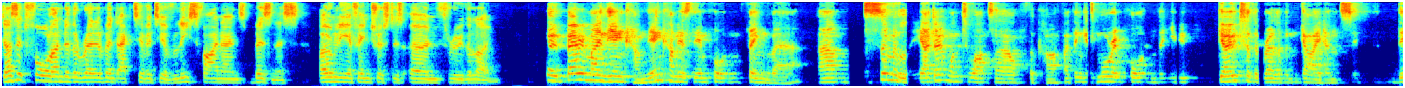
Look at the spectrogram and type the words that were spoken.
does it fall under the relevant activity of lease finance business only if interest is earned through the loan? So bear in mind the income. The income is the important thing there. Um, similarly, I don't want to answer off the cuff. I think it's more important that you go to the relevant guidance. The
